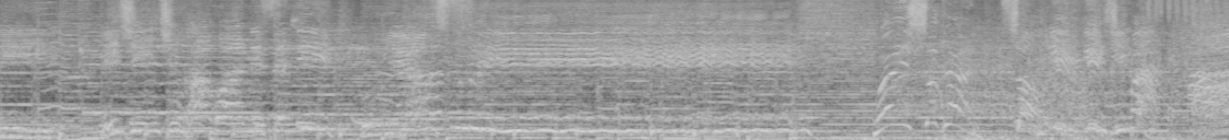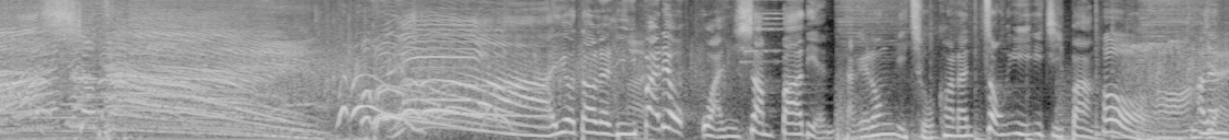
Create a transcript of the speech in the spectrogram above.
你，你亲像下湾的仙女，有影水。欢迎收看综艺一级棒，好秀啊！又到了礼拜六晚上八点，大家拢一厝看。咱综艺一级棒哦，啊！咱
